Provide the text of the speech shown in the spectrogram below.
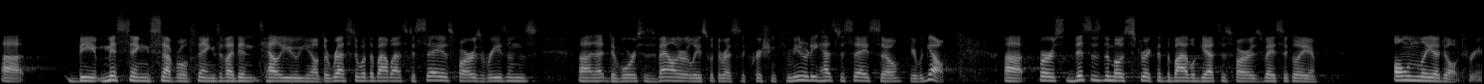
uh, be missing several things if I didn't tell you, you know, the rest of what the Bible has to say as far as reasons uh, that divorce is valid, or at least what the rest of the Christian community has to say. So here we go. Uh, first, this is the most strict that the Bible gets as far as basically only adultery.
